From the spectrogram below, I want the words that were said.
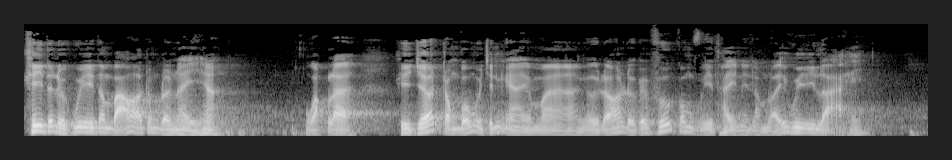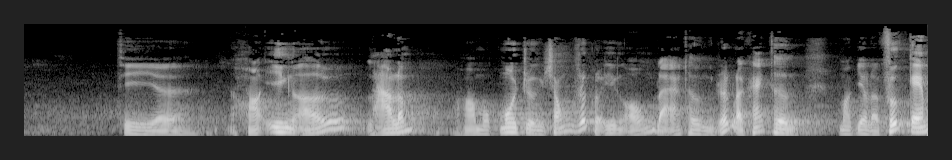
Khi đã được quy y tam bảo ở trong đời này ha, hoặc là khi chết trong 49 ngày mà người đó được cái phước có một vị thầy này làm lễ quy y lại, thì ờ, họ yên ở lạ lắm. Họ một môi trường sống rất là yên ổn, lạ thường, rất là khác thường, mặc dù là phước kém,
